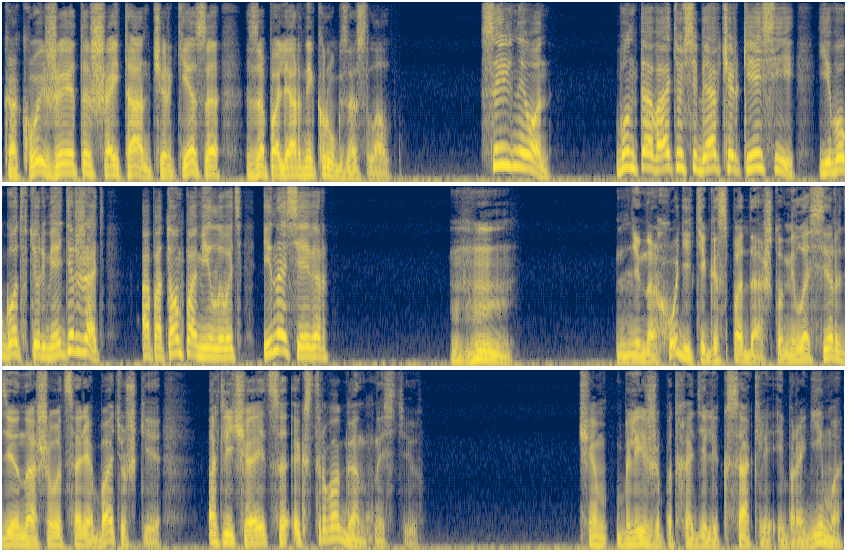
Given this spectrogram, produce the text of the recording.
Какой же это шайтан Черкеса за полярный круг заслал?» «Сыльный он. Бунтовать у себя в Черкесии, его год в тюрьме держать, а потом помиловать и на север». «Угу. Не находите, господа, что милосердие нашего царя-батюшки отличается экстравагантностью? Чем ближе подходили к Сакле Ибрагима,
